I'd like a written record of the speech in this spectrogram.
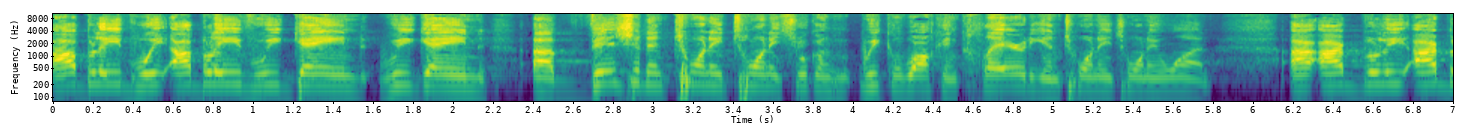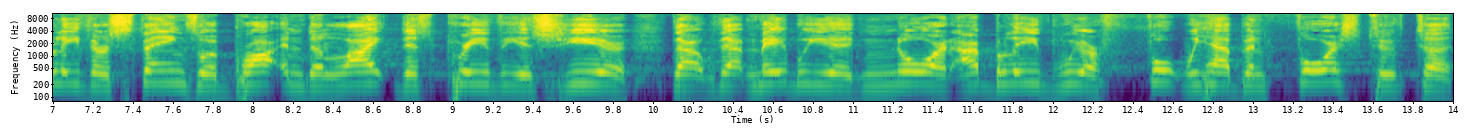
I believe we, I believe we gained, we gained a vision in 2020 so we can, we can walk in clarity in 2021. I, I, believe, I believe there's things that were brought into light this previous year that, that maybe we ignored. I believe we are, we have been forced to, to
